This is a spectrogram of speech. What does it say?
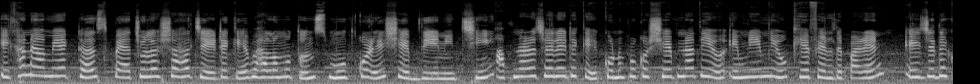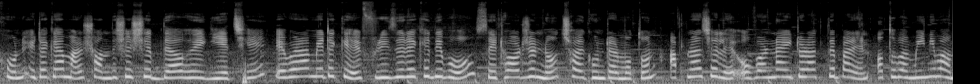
এখানে আমি একটা স্প্যাচুলার সাহায্যে এটাকে ভালো মতন স্মুথ করে শেপ দিয়ে নিচ্ছি। আপনারা চাইলে এটাকে কোনো প্রকার শেপ না দিয়েও এমনি এমনিও খেয়ে ফেলতে পারেন। এই যে দেখুন, এটাকে আমার সন্দেশের শেপ দেওয়া হয়ে গিয়েছে। এবার আমি এটাকে ফ্রিজে রেখে দেব। সেট হওয়ার জন্য ছয় ঘণ্টার মতন। আপনারা চাইলে ওভারনাইটও রাখতে পারেন অথবা মিনিমাম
